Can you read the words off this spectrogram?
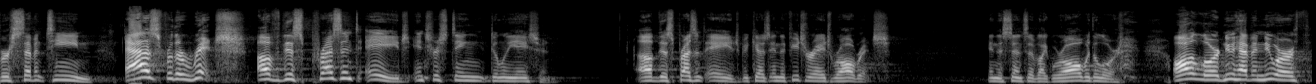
verse 17. As for the rich of this present age, interesting delineation of this present age, because in the future age, we're all rich in the sense of like we're all with the Lord. All the Lord, new heaven, new earth.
